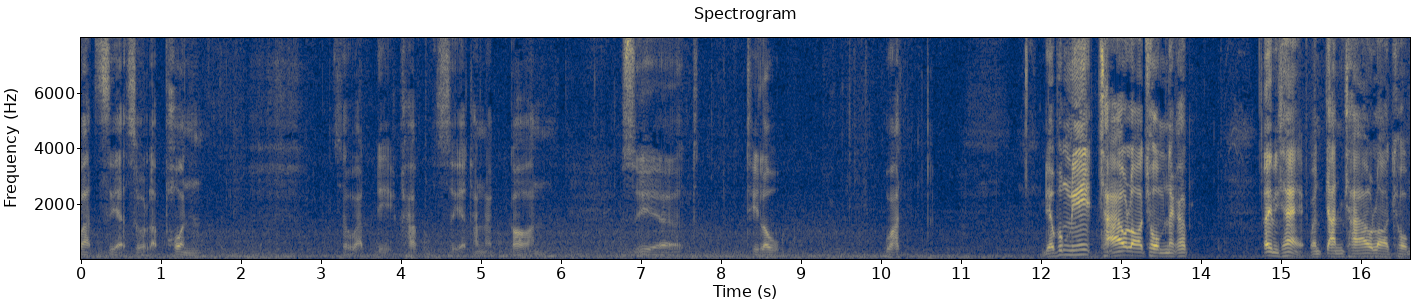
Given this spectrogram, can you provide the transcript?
วัตเสียสุรพล สวัสดีครับ เสียธนกร เสียธีร วัด เดี๋ยวพรุ่งนี้เช้ารอชมนะครับ เอ้ยไม่ใช่ วันจันทร์เช้ารอชม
